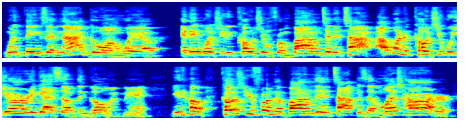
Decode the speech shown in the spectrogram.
when things are not going well, and they want you to coach them from bottom to the top. I want to coach you where you already got something going, man. You know, coaching you from the bottom to the top is a much harder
